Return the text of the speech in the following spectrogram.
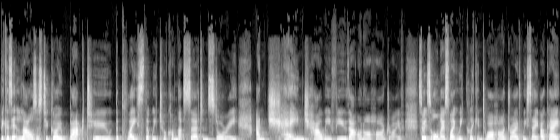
because it allows us to go back to the place that we took on that certain story and change how we view that on our hard drive. So it's almost like we click into our hard drive, we say, okay,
